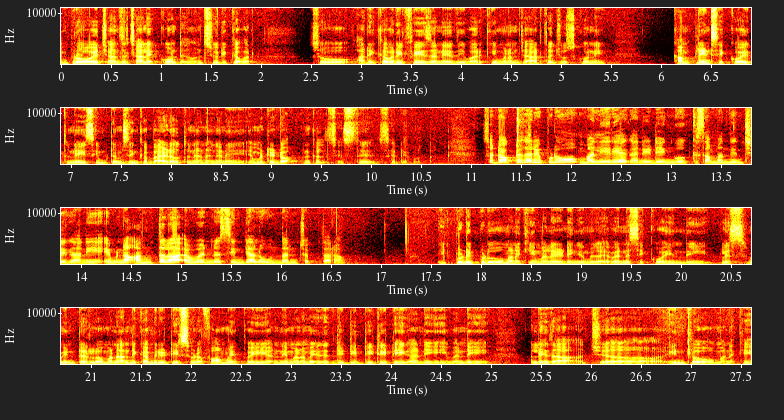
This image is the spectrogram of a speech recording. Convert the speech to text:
ఇంప్రూవ్ అయ్యే ఛాన్సెస్ చాలా ఎక్కువ ఉంటుంది వన్స్ యూ రికవర్ సో ఆ రికవరీ ఫేజ్ అనేది వారికి మనం జాగ్రత్త చూసుకొని కంప్లైంట్స్ ఎక్కువ అవుతున్నాయి సిమ్టమ్స్ ఇంకా బ్యాడ్ అవుతున్నాయి అనగానే ఏమంటే డాక్టర్ని కలిసేస్తే సెట్ అయిపోతుంది. సో డాక్టర్ గారు ఇప్పుడు మలేరియా కానీ డెంగ్యూకి సంబంధించి కానీ ఏమైనా అంతలా అవేర్నెస్ ఇండియాలో ఉందని చెప్తారా? ఇప్పుడు ఇప్పుడు మనకి మలేరియా డెంగ్యూ మీద అవేర్నెస్ ఎక్కువైంది. ప్లస్ వింటర్లో మన అన్ని కమ్యూనిటీస్ కూడా ఫామ్ అయిపోయి అన్ని మనం ఏదైతే డిటి డిటిటీ కానీ ఇవన్నీ లేదా ఇంట్లో మనకి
